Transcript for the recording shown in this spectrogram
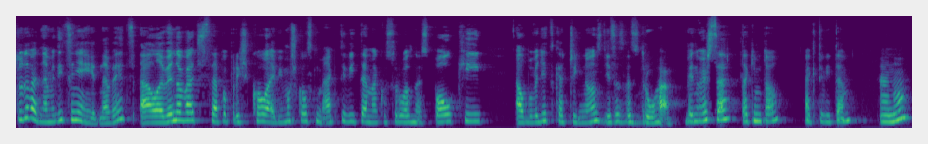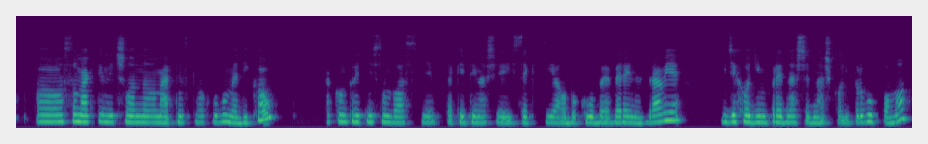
Študovať na medicíne je jedna vec, ale venovať sa popri škole aj mimoškolským aktivitám, ako sú rôzne spolky alebo vedecká činnosť, je zase vec druhá. Venuješ sa takýmto aktivitám? Áno, o, som aktívny člen Martinského klubu medikov a konkrétne som vlastne v takej tej našej sekcii alebo klube verejné zdravie, kde chodím prednášať na školy prvú pomoc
